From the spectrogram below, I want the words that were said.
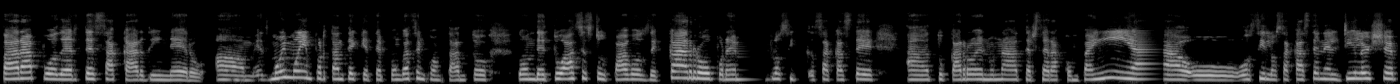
para poderte sacar dinero. Um, es muy, muy importante que te pongas en contacto donde tú haces tus pagos de carro, por ejemplo, si sacaste a tu carro en una tercera compañía o, o si lo sacaste en el dealership,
